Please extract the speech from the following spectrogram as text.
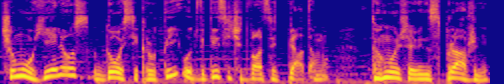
Чому Геліос досі крутий у 2025-му? Тому що він справжній.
